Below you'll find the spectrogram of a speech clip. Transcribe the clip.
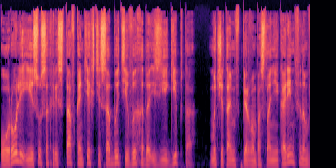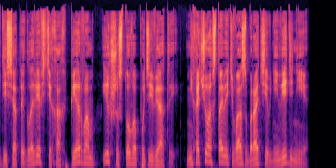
О роли Иисуса Христа в контексте событий выхода из Египта мы читаем в первом послании Коринфянам в 10 главе в стихах 1 и 6 по 9. «Не хочу оставить вас, братья, в неведении,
